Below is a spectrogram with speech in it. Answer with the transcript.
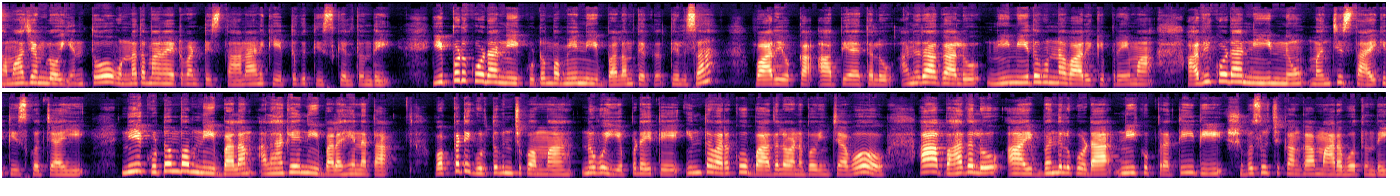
సమాజంలో ఎంతో ఉన్నతమైనటువంటి స్థానానికి ఎత్తుకు తీసుకెళ్తుంది. ఇప్పుడు కూడా నీ కుటుంబమే నీ బలం తెలుసా? వారి యొక్క ఆప్యాయతలు అనురాగాలు నీ మీద ఉన్న వారికి ప్రేమ అవి కూడా నిన్ను మంచి స్థాయికి తీసుకొచ్చాయి. నీ కుటుంబం నీ బలం అలాగే నీ బలహీనత ఒక్కటి గుర్తుంచుకోమ్మా నువ్వు ఎప్పుడైతే ఇంతవరకు బాధలు అనుభవించావో ఆ బాధలు ఆ ఇబ్బందులు కూడా నీకు ప్రతీదీ శుభసూచకంగా మారబోతుంది.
